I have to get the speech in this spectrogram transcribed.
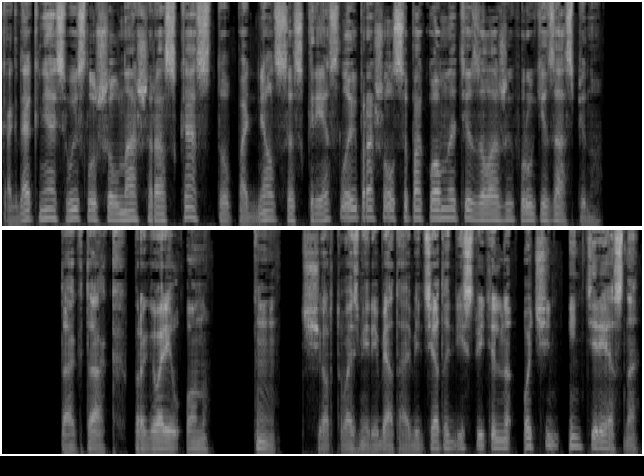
Когда князь выслушал наш рассказ, то поднялся с кресла и прошелся по комнате, заложив руки за спину. «Так-так», — проговорил он. «Хм, черт возьми, ребята, а ведь это действительно очень интересно.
